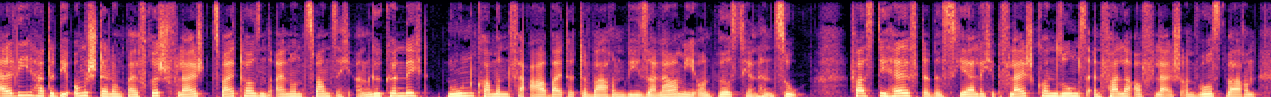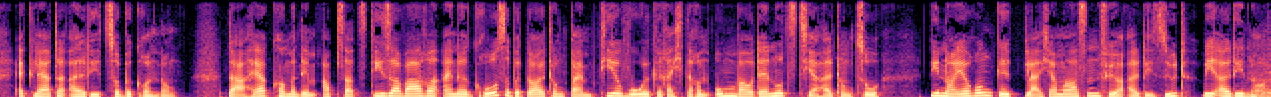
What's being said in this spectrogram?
Aldi hatte die Umstellung bei Frischfleisch 2021 angekündigt. Nun kommen verarbeitete Waren wie Salami und Würstchen hinzu. Fast die Hälfte des jährlichen Fleischkonsums entfalle auf Fleisch- und Wurstwaren, erklärte Aldi zur Begründung. Daher komme dem Absatz dieser Ware eine große Bedeutung beim tierwohlgerechteren Umbau der Nutztierhaltung zu. Die Neuerung gilt gleichermaßen für Aldi Süd wie Aldi Nord.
